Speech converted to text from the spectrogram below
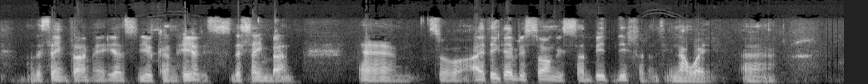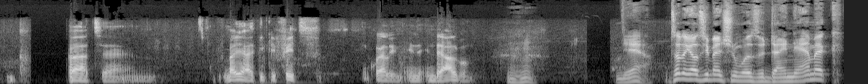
at the same time, I guess you can hear it's the same band. Um, so I think every song is a bit different in a way, uh, but um, but yeah, I think it fits well in, in, in the album. Mm-hmm. Yeah. Something else you mentioned was a dynamic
